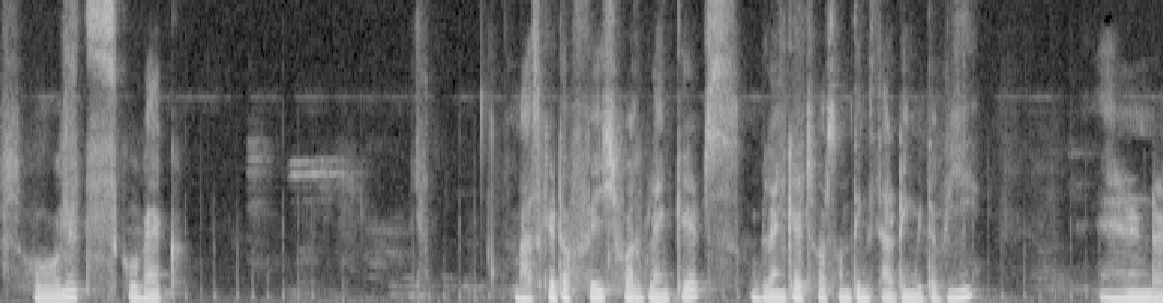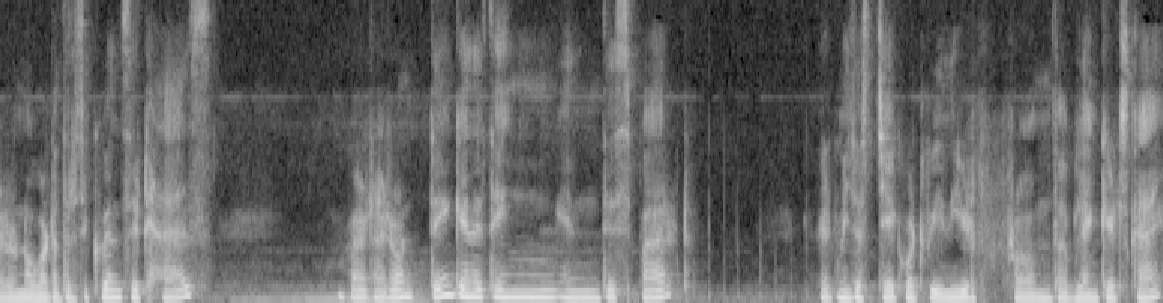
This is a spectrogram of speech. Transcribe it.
So let's go back. Basket of fish for blankets. Blankets for something starting with a V. And I don't know what other sequence it has. But I don't think anything in this part. Let me just check what we need from the blanket guy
